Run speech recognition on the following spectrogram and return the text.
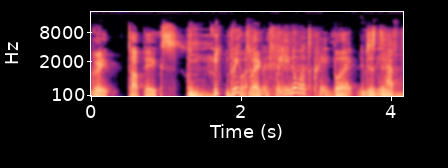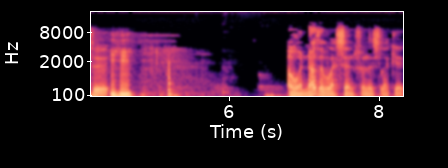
Great topics. great But, like, topics, but you know what's crazy? but like, you just really have to. mm-hmm. oh another lesson from this like a,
